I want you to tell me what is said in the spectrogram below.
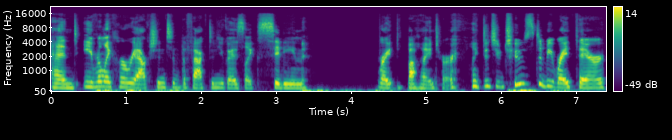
and even like her reaction to the fact of you guys like sitting right behind her? Like, did you choose to be right there?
